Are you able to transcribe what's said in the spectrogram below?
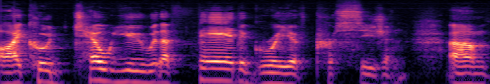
I could tell you with a fair degree of precision. Um,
